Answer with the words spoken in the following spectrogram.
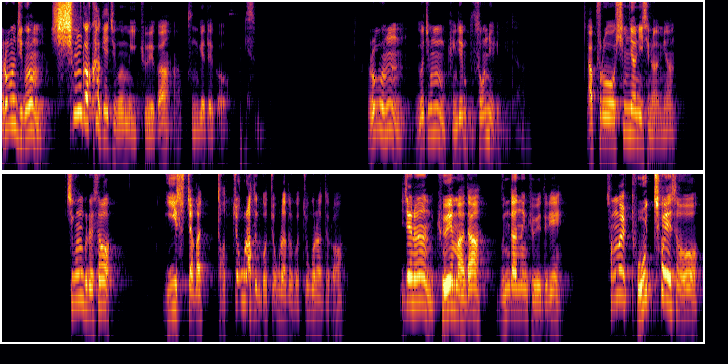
여러분 지금 심각하게 지금 이 교회가 붕괴되고 있습니다. 여러분 이거 지금 굉장히 무서운 일입니다. 앞으로 10년이 지나면 지금 그래서 이 숫자가 더 쪼그라들고 쪼그라들고 쪼그라들어. 이제는 교회마다 문 닫는 교회들이 정말 도처에서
